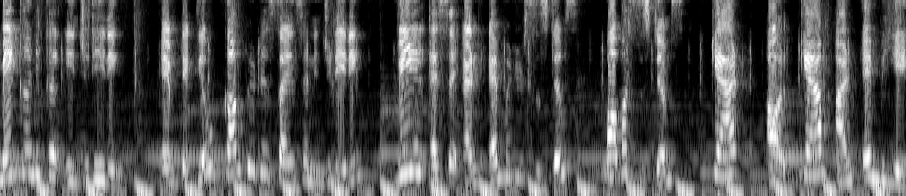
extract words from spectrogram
mechanical engineering ఎంటెక్లో computer science and engineering VLSI and embedded systems power systems CAD or CAM and MBA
